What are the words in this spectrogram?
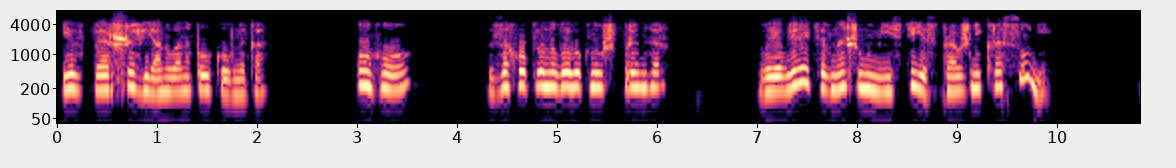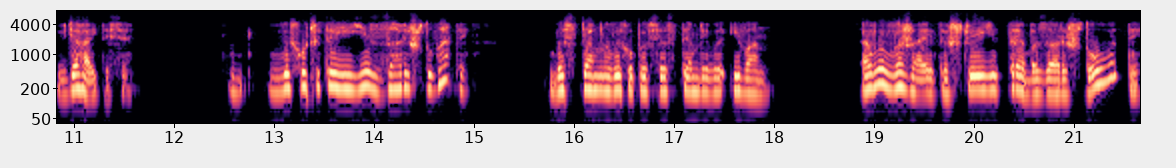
і вперше глянула на полковника. Ого. захоплено вигукнув Шпрингер. Виявляється, в нашому місті є справжні красуні. Вдягайтеся. Ви хочете її заарештувати? безтямно вихопився з темряви Іван. А ви вважаєте, що її треба заарештовувати?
